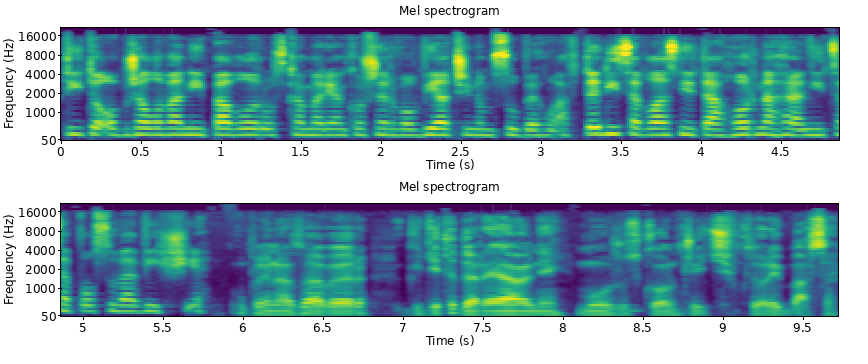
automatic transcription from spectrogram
títo obžalovaní Pavlo Ruska Marian Košner vo viačinom súbehu. A vtedy sa vlastne tá horná hranica posúva vyššie. Úplne na záver, kde teda reálne môžu skončiť, v ktorej base?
